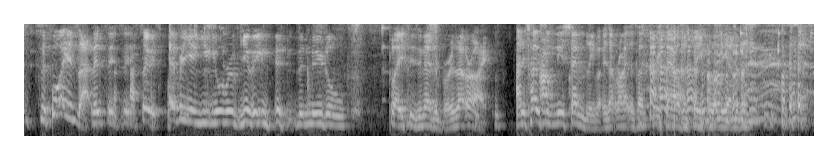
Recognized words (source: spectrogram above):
so what is that? It's, it's, it's, so it's every year you, you're reviewing the, the noodle places in Edinburgh. Is that right? And it's hosted at the Assembly, but is that right? There's like three thousand people at the end of it.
